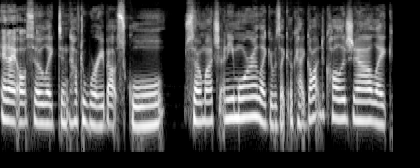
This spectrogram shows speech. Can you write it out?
And I also like didn't have to worry about school so much anymore. Like it was like, okay, I got into college now, like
